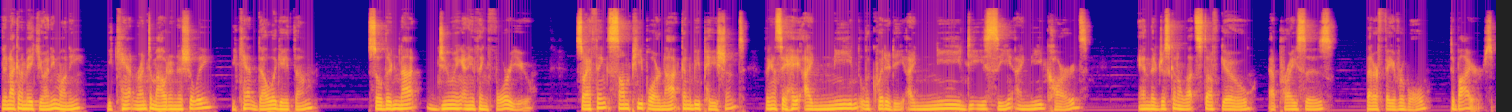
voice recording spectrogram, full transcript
They're not going to make you any money. You can't rent them out initially. You can't delegate them. So they're not doing anything for you. So I think some people are not going to be patient. They're going to say, hey, I need liquidity. I need DEC. I need cards. And they're just going to let stuff go at prices that are favorable to buyers.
